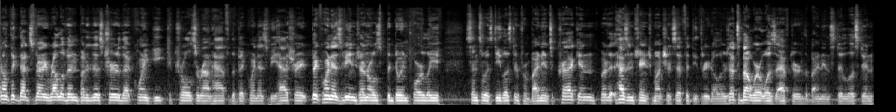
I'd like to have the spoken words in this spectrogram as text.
don't think that's very relevant, but it is true that CoinGeek controls around half of the Bitcoin SV hash rate. Bitcoin SV in general has been doing poorly since it was delisted from Binance and Kraken, but it hasn't changed much. It's at $53. That's about where it was after the Binance delisting.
